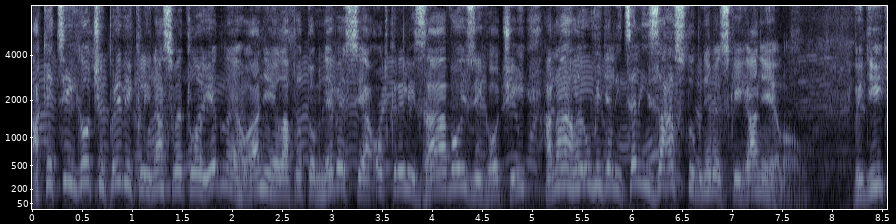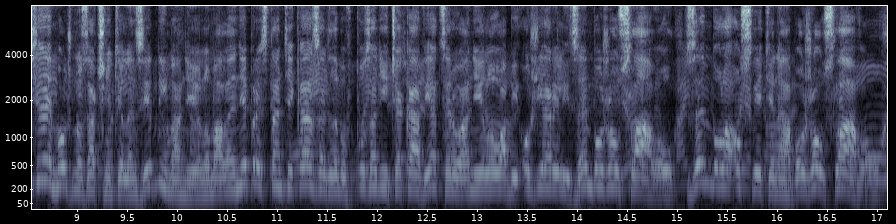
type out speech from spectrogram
A keď si ich oči privykli na svetlo jedného aniela, potom nebesia odkryli závoj z ich očí a náhle uvideli celý zástup nebeských anielov. Vidíte, možno začnete len s jedným anielom, ale neprestante kázať, lebo v pozadí čaká viacero anielov, aby ožiarili zem Božou slávou. Zem bola osvietená Božou slávou.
